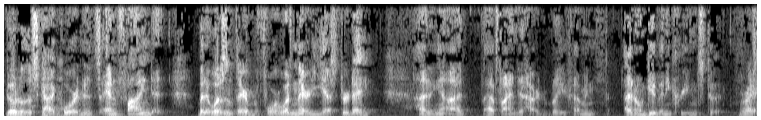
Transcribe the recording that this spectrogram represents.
go to the sky coordinates, and find it. But it wasn't there before. Wasn't there yesterday. I, you know, I, I find it hard to believe. I mean, I don't give any credence to it. Right.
